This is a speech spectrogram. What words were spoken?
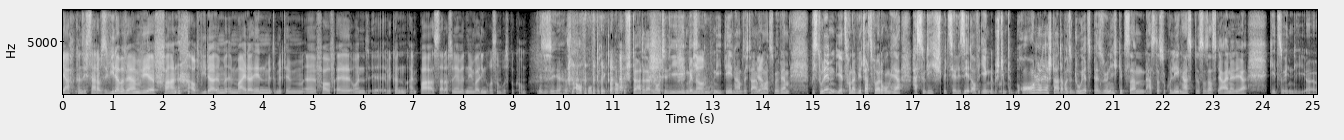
ja, können sich Startups wieder bewerben. Wir fahren auch wieder im, im Mai dahin mit, mit dem äh, VfL und äh, wir können ein paar Startups mehr mitnehmen, weil die einen größeren Bus bekommen. Das ist ja, das ist ein Aufruf direkt auch noch gestartet an Leute, die irgendwelche Genau. guten Ideen haben, sich da einfach Ja. mal zu bewerben. Bist du denn jetzt von der Wirtschaftsförderung her, hast du dich spezialisiert auf irgendeine bestimmte Branche der Startup? Also du jetzt persönlich, gibt's dann, hast, dass du Kollegen hast, dass du sagst, der eine, der geht so in die äh,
